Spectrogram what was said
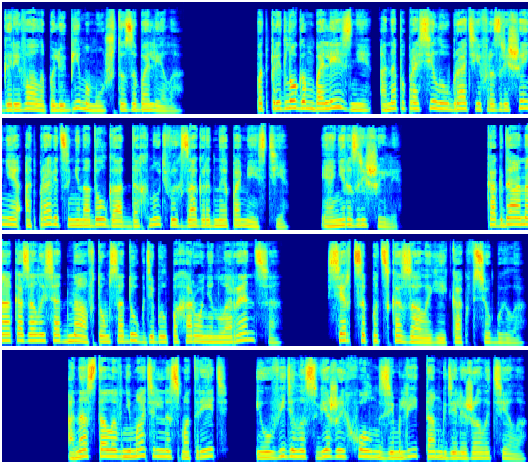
горевала по любимому, что заболела. Под предлогом болезни она попросила у братьев разрешения отправиться ненадолго отдохнуть в их загородное поместье, и они разрешили. Когда она оказалась одна в том саду, где был похоронен Лоренцо, сердце подсказало ей, как все было. Она стала внимательно смотреть и увидела свежий холм земли там, где лежало тело.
